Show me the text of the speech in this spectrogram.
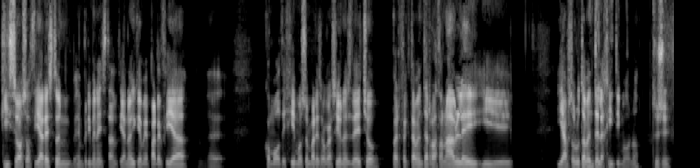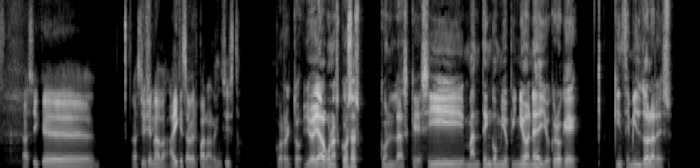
quiso asociar esto en, primera instancia, ¿no? Y que me parecía, eh, como dijimos en varias ocasiones, de hecho, perfectamente razonable y, absolutamente legítimo, ¿no? Sí, sí. Así que. Así que nada, hay que saber parar, insisto. Correcto. Yo hay algunas cosas con las que sí mantengo mi opinión, ¿eh? Yo creo que 15.000 dólares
